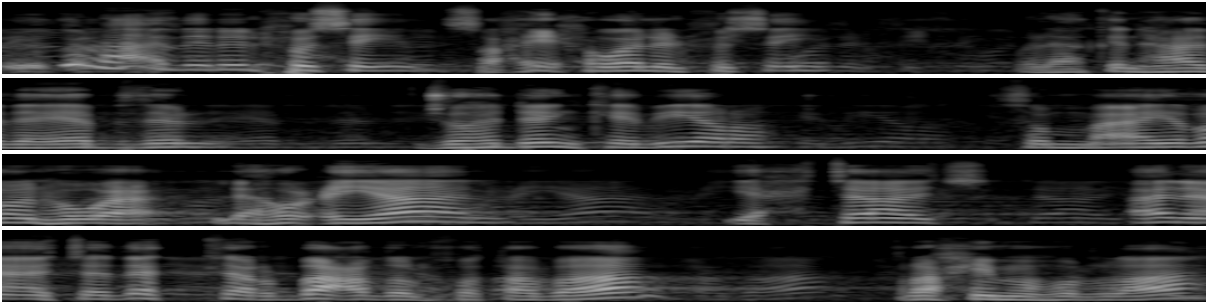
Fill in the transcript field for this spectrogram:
يقول هذا للحسين صحيح هو للحسين ولكن هذا يبذل جهدا كبيرا. ثم أيضا هو له عيال يحتاج. أنا أتذكر بعض الخطباء رحمه الله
